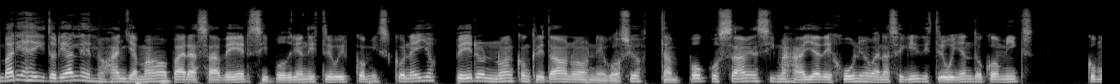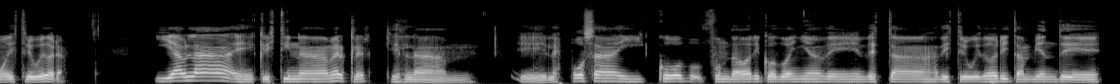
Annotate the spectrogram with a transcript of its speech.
Varias editoriales los han llamado para saber si podrían distribuir cómics con ellos, pero no han concretado nuevos negocios. Tampoco saben si más allá de junio van a seguir distribuyendo cómics como distribuidora. Y habla eh, Cristina Merkler, que es la, mm, eh, la esposa y cofundadora y co-dueña de, esta distribuidora y también de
